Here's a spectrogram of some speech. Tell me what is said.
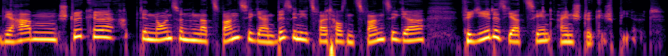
Wir haben Stücke ab den 1920ern bis in die 2020er für jedes Jahrzehnt ein Stück gespielt.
